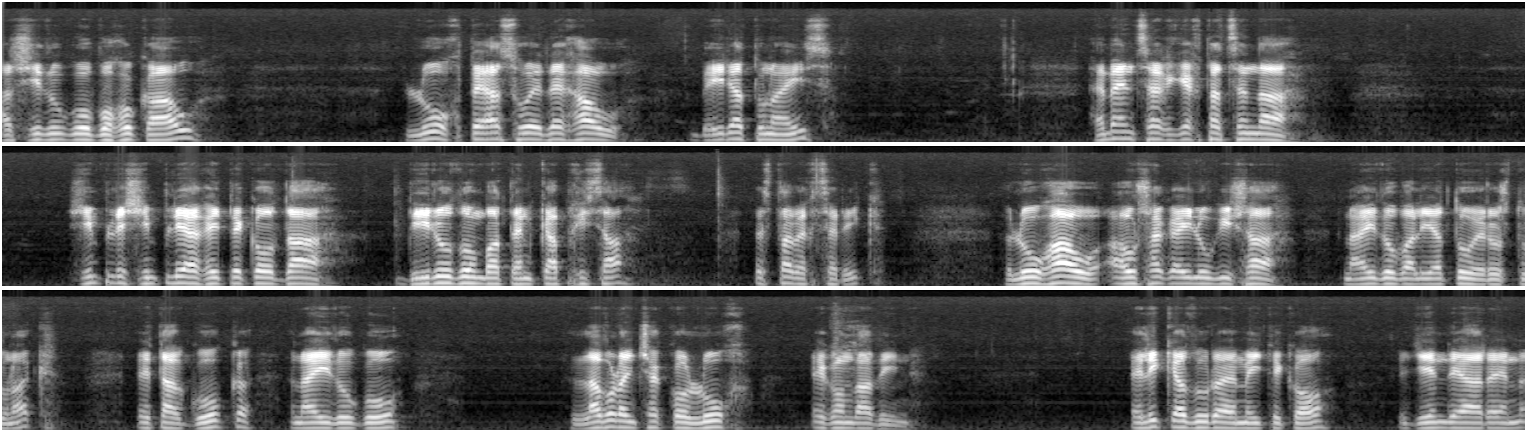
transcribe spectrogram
hasi dugu bohoka hau, lur pehazu ede hau behiratu naiz. Hemen zer gertatzen da, simple-simplea egiteko da dirudun baten kapriza, ez da bertzerik. Lur hau hausagailu gisa nahi du baliatu erostunak, eta guk nahi dugu laborantxako lur egon dadin. Elikadura emeiteko jendearen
